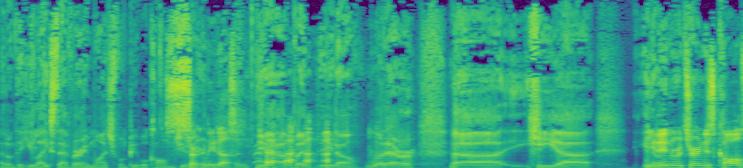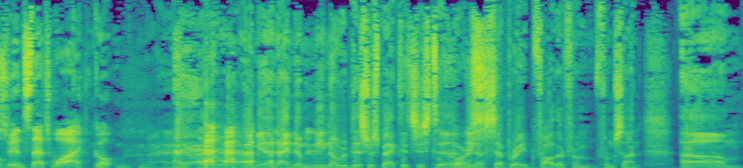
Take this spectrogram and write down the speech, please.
I don't think he likes that very much when people call him Junior. Certainly doesn't. yeah, but you know, whatever. Uh, he. Uh, you He know, didn't return his calls, Vince. That's why. Go. I, either. I mean, I, I mean no disrespect. It's just to you know separate father from from son. Um,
